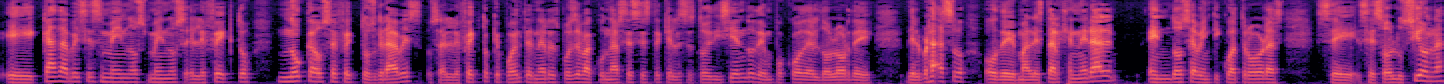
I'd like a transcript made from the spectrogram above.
eh, cada vez es menos, menos el efecto, no causa efectos graves, o sea, el efecto que pueden tener después de vacunarse es este que les estoy diciendo, de un poco del dolor de, del brazo o de malestar general, en 12 a 24 horas se, se soluciona.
